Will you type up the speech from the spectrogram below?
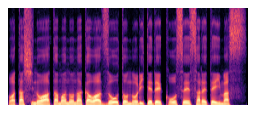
私の頭の中は象と乗り手で構成されています。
